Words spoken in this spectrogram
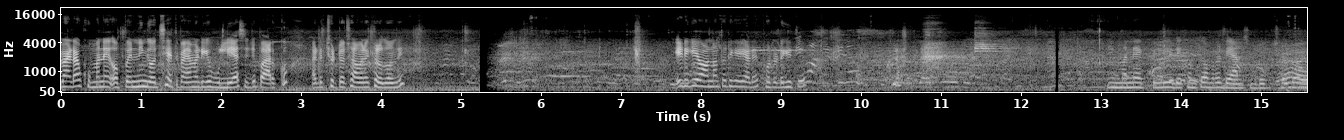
मैंने ओपेनिंग अच्छे से बुले आसीचु पार्क को छोट छुआ मैंने खेल खेलुंत এদিকে অন্যতটিকে ইয়ারে ফটোটা কিছু ଏମାନେ ଆକ୍ଚୁଆଲି ଦେଖନ୍ତୁ ଆମର ଡ୍ୟାନ୍ସ ଗ୍ରୁପ୍ ଛୁଆ ଆଉ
